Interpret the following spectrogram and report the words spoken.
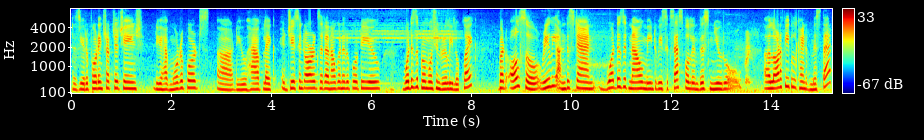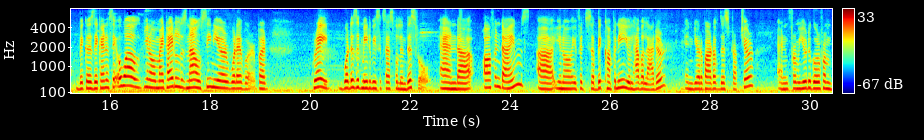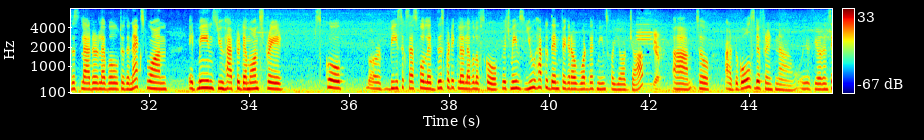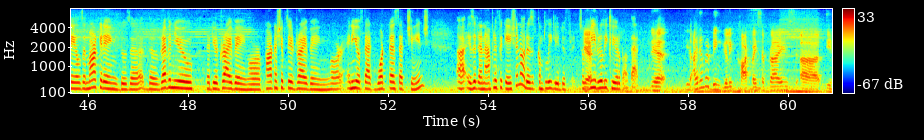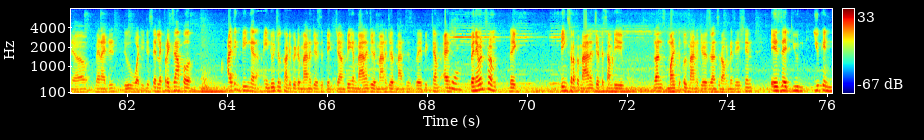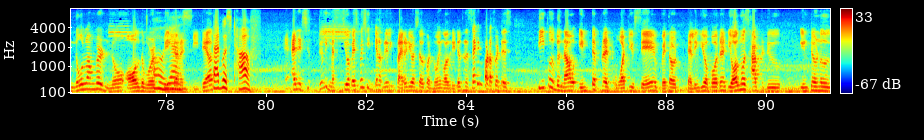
Does your reporting structure change? Do you have more reports? Uh, do you have like adjacent orgs that are now going to report to you? What does the promotion really look like? But also really understand what does it now mean to be successful in this new role Right. a lot of people kind of miss that because they kind of say, oh, well, you know, my title is now senior, whatever. But great, what does it mean to be successful in this role? And uh, oftentimes, uh, you know, if it's a big company, you'll have a ladder and you're a part of this structure. And from you to go from this ladder level to the next one, it means you have to demonstrate scope or be successful at this particular level of scope, which means you have to then figure out what that means for your job. Yeah. Um, so are the goals different now? If you're in sales and marketing, do the, the revenue that you're driving or partnerships you're driving or any of that, what does that change? Uh, is it an amplification or is it completely different? So Yeah. be really clear about that. Yeah. You know, I remember being really caught by surprise, uh, you know, when I didn't do what you just said. Like, for example, I think being an individual contributor manager is a big jump. Being a manager, manager of managers is a very big jump. And Yeah. when I went from like being sort of a manager to somebody who runs multiple managers, runs an organization, is that you you can no longer know all the work Oh, being done in detail That was tough. and it's really messes you up, especially if you cannot really pride yourself on knowing all the details. And the second part of it is people will now interpret what you say without telling you about it. You almost have to do internal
